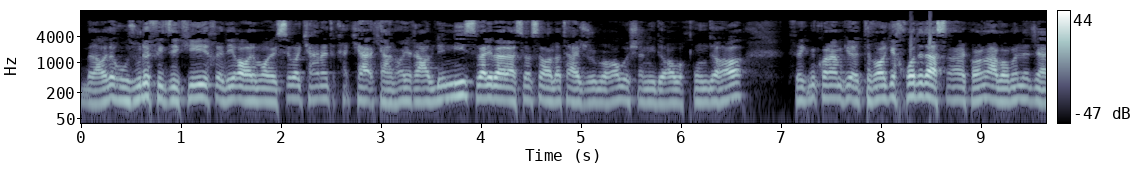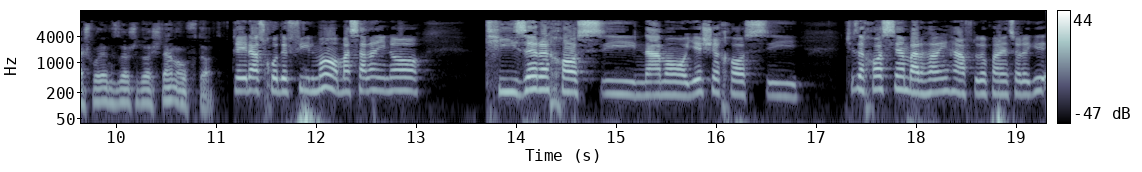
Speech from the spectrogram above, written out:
به حضور فیزیکی خیلی قابل مقایسه با کن کنهای قبلی نیست ولی بر اساس حالا تجربه ها و شنیده ها و خونده ها فکر می‌کنم که اتفاقی خود دستنرکاران عوامل جشنواره انتظارش داشتن افتاد. غیر از خود فیلم ها مثلا اینا تیزر خاصی نمایش خاصی چیز خاصی هم برای این 75 سالگی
